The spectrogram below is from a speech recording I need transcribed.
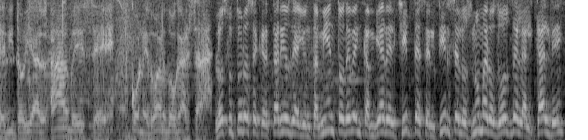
Editorial ABC con Eduardo Garza. Los futuros secretarios de ayuntamiento deben cambiar el chip de sentirse los número dos del alcalde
